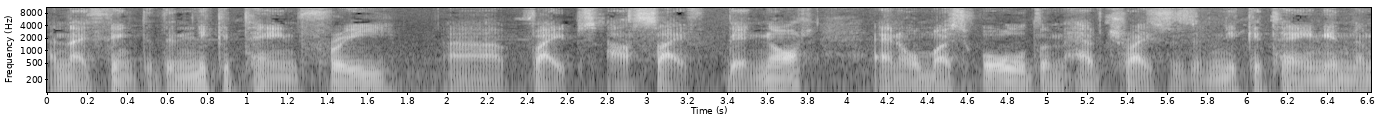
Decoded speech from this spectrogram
and they think that the nicotine-free uh, vapes are safe. They're not, and almost all of them have traces of nicotine in them.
